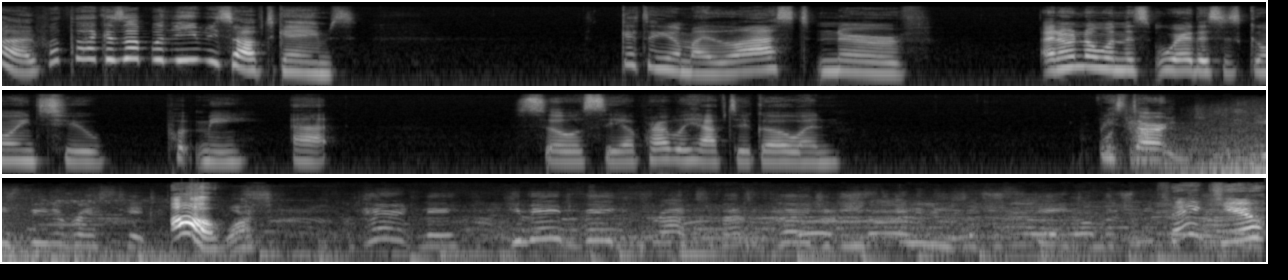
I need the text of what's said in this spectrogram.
God, what the heck is up with Ubisoft games? Getting on my last nerve. I don't know when this where this is going to put me at. So we'll see. I'll probably have to go and What's restart. He's been arrested. Oh, What? Apparently, he made vague threats about a purge against enemies of the state. thank you.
